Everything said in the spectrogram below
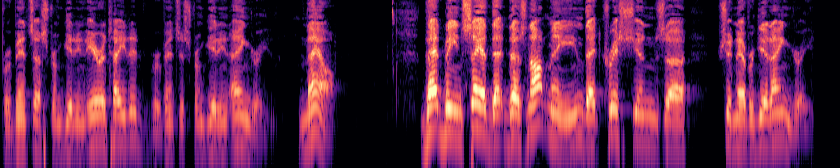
prevents us from getting irritated, prevents us from getting angry. Now, that being said, that does not mean that Christians uh, should never get angry.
